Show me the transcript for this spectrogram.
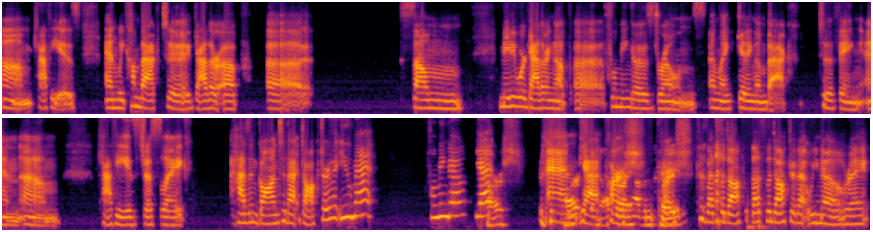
Um, Kathy is, and we come back to gather up uh some maybe we're gathering up uh flamingos drones and like getting them back to the thing and um Kathy is just like hasn't gone to that doctor that you met, Flamingo, yet. Harsh. And Harsh, yeah, doctor I Karsh, haven't paid. Karsh, because that's the doc. That's the doctor that we know, right?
